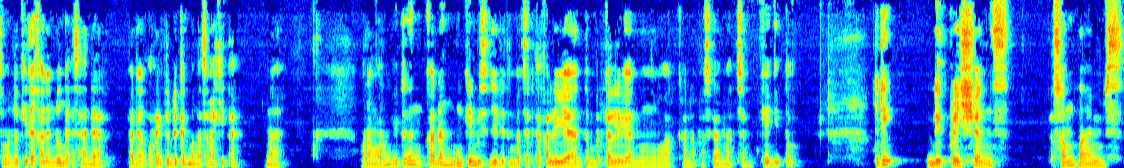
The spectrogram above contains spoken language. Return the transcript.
cuman tuh kita kadang tuh nggak sadar. Padahal orang itu dekat banget sama kita. Nah, orang-orang itu yang kadang mungkin bisa jadi tempat cerita kalian, tempat kalian mengeluarkan apa segala macam kayak gitu. Jadi depressions sometimes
